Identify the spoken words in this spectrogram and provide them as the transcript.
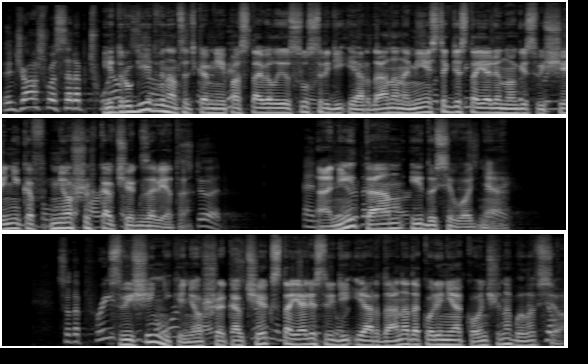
И другие двенадцать камней поставил Иисус среди Иордана на месте, где стояли ноги священников, несших ковчег завета. Они там и до сегодня. Священники, несшие ковчег, стояли среди Иордана, доколе не окончено было все.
